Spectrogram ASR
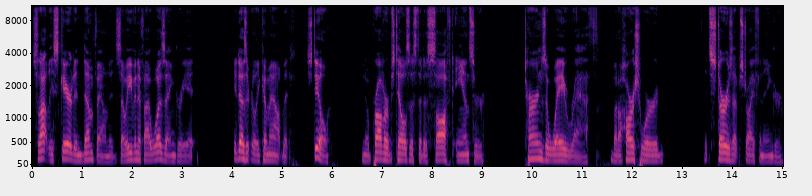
slightly scared and dumbfounded, so even if I was angry, it it doesn't really come out, but still, you know, Proverbs tells us that a soft answer turns away wrath, but a harsh word it stirs up strife and anger.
